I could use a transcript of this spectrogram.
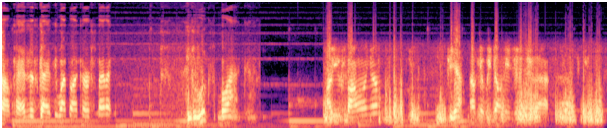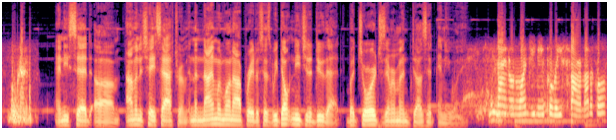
Okay, and this guy, is he white, black, or Hispanic? He looks black. Are you following him? Yeah. Okay, we don't need you to do that. Okay. And he said, um, I'm going to chase after him. And the 911 operator says, We don't need you to do that. But George Zimmerman does it anyway. 911, do you need police, fire, medical?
